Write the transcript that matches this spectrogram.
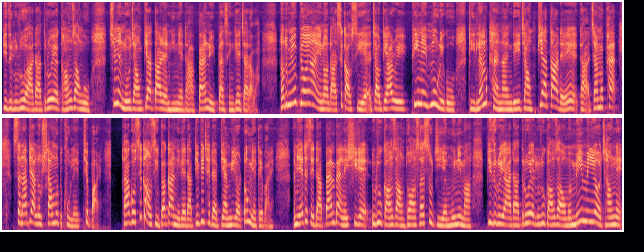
ပြည်သူလူထုဟာဒါသူတို့ရဲ့ခေါင်းဆောင်ကိုချစ်မြတ်နိုးကြောင်ပြသတဲ့အနေနဲ့ဒါပန်းတွေပန့်ဆင်ခဲ့ကြတာပါနောက်တစ်မျိုးပြောရရင်တော့ဒါစစ်ကောင်စီရဲ့အကြောက်တရားတွေဖိနှိပ်မှုတွေကိုဒီလက်မခံနိုင်သေးကြောင်းပြသတဲ့ဒါအကြမ်းမဖက်ဆန္ဒပြလှုပ်ရှားမှုတစ်ခုလည်းဖြစ်ပါတယ် ဒါကိုစစ်ကောင်စီဘက်ကနေလည်းဒါပြပြထက်ထက်ပြန်ပြီးတော့တုံ့ပြန်ခဲ့ပါတယ်။အမြဲတစေတာပန်းပန်လေးရှိတဲ့လူလူကောင်းဆောင်ဒေါ်ဆတ်စုကြည်ရဲ့မွေးနေ့မှာပြည်သူတွေကဒါသူတို့ရဲ့လူလူကောင်းဆောင်ကိုမမေ့မလျော့ချောင်းနဲ့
